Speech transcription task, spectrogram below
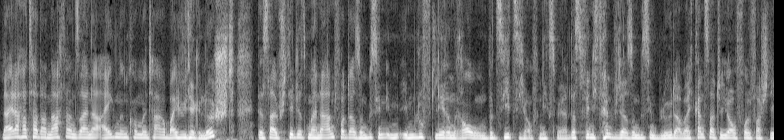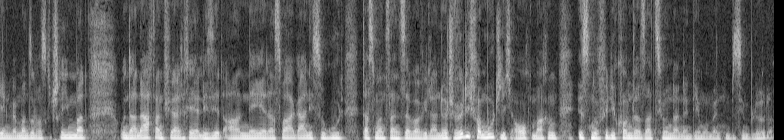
Leider hat er danach dann seine eigenen Kommentare beide wieder gelöscht. Deshalb steht jetzt meine Antwort da so ein bisschen im, im luftleeren Raum und bezieht sich auf nichts mehr. Das finde ich dann wieder so ein bisschen blöder. Aber ich kann es natürlich auch voll verstehen, wenn man sowas geschrieben hat und danach dann vielleicht realisiert, ah, nee, das war gar nicht so gut, dass man es dann selber wieder löscht. Würde ich vermutlich auch machen. Ist nur für die Konversation dann in dem Moment ein bisschen blöder.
